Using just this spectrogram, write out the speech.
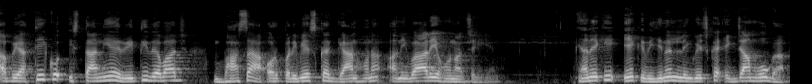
अभ्यर्थी को स्थानीय रीति रिवाज भाषा और परिवेश का ज्ञान होना अनिवार्य होना चाहिए। यानी कि एक रीजनल लैंग्वेज का एग्ज़ाम होगा,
